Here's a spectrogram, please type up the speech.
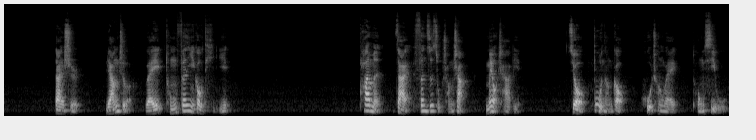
但是两者为同分异构体，它们在分子组成上没有差别，就不能够互称为同系物。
